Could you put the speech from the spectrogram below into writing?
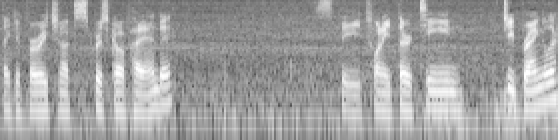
Thank you for reaching out to Spruce Grove Hyundai. It's the 2013 Jeep Wrangler.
